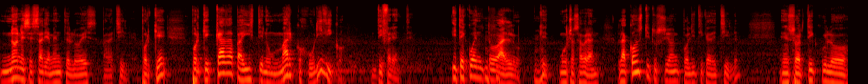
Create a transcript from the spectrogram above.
no necesariamente lo es para Chile. ¿Por qué? Porque cada país tiene un marco jurídico diferente. Y te cuento algo que muchos sabrán la Constitución Política de Chile, en su artículo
